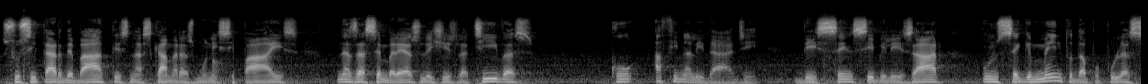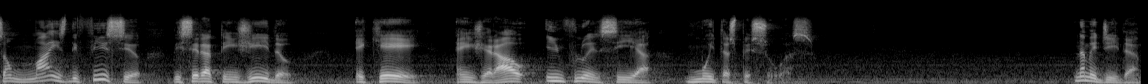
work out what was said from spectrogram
suscitar debates nas câmaras municipais, nas assembleias legislativas com a finalidade de sensibilizar um segmento da população mais difícil de ser atingido e que, em geral, influencia muitas pessoas. Na medida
